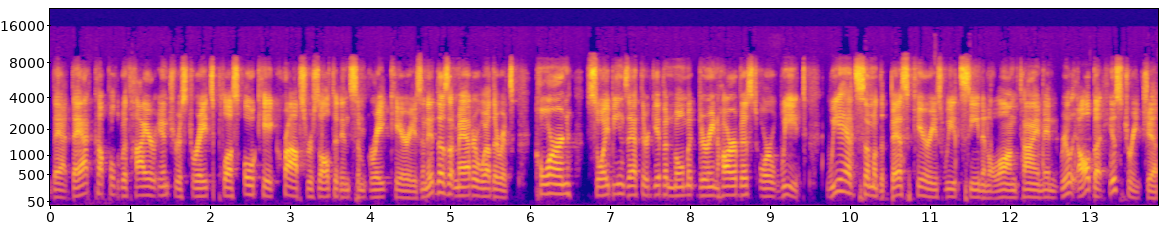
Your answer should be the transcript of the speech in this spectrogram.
that that coupled with higher interest rates plus okay crops resulted in some great carries. And it doesn't matter whether it's corn soybeans at their given moment during harvest or wheat we had some of the best carries we had seen in a long time and really all but history chip.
